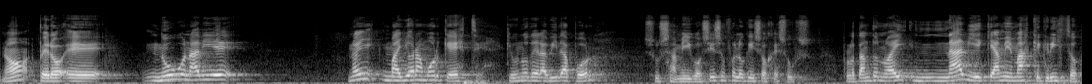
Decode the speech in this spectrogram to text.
¿no? Pero no hubo nadie, no hay mayor amor que este, que uno de la vida por sus amigos, y eso fue lo que hizo Jesús. Por lo tanto, no hay nadie que ame más que Cristo,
